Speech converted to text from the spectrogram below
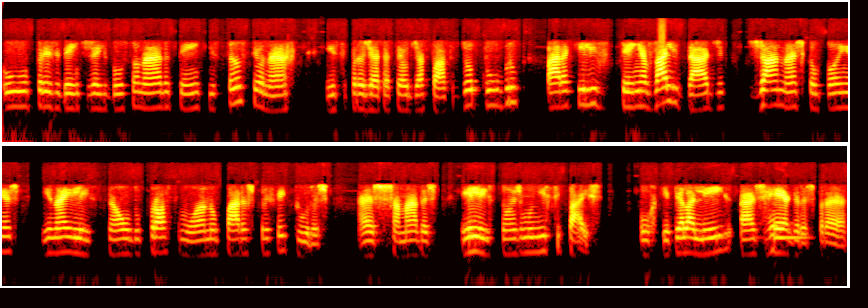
o presidente Jair Bolsonaro tem que sancionar esse projeto até o dia 4 de outubro para que ele tenha validade já nas campanhas e na eleição do próximo ano para as prefeituras, as chamadas eleições municipais, porque pela lei as regras para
